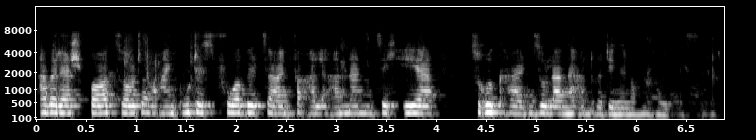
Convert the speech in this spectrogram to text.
Aber der Sport sollte auch ein gutes Vorbild sein für alle anderen und sich eher zurückhalten, solange andere Dinge noch nicht möglich sind.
